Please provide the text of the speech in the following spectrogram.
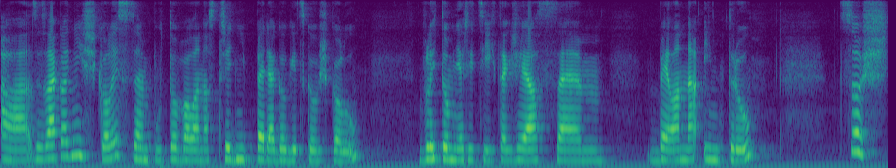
A ze základní školy jsem putovala na střední pedagogickou školu v Litoměřicích, takže já jsem byla na intru, což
